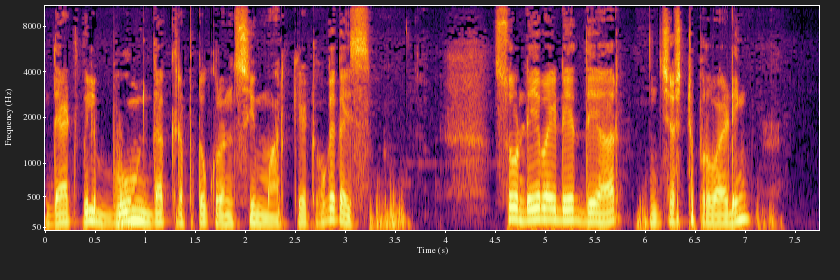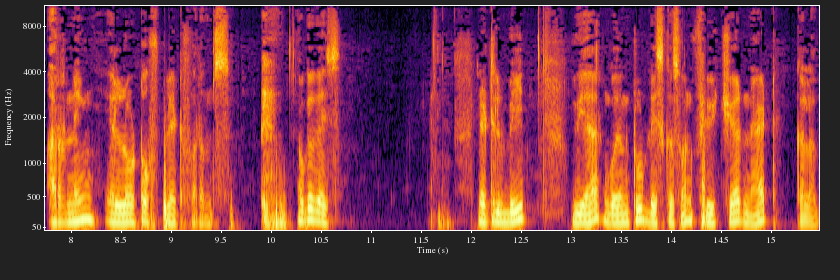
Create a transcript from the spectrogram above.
that will boom the cryptocurrency market. Okay guys. So day by day they are just providing earning a lot of platforms. Okay guys little b we are going to discuss on future net club.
